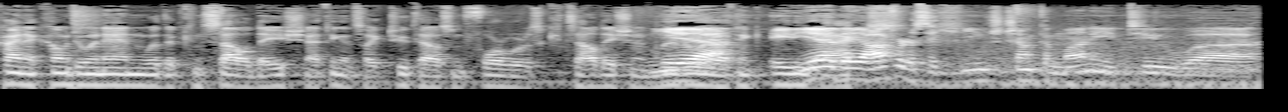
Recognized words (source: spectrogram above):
kind of come to an end with a consolidation? I think it's like 2004, where it was consolidation and literally yeah. I think 80. Yeah, they offered us a huge chunk of money to uh,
